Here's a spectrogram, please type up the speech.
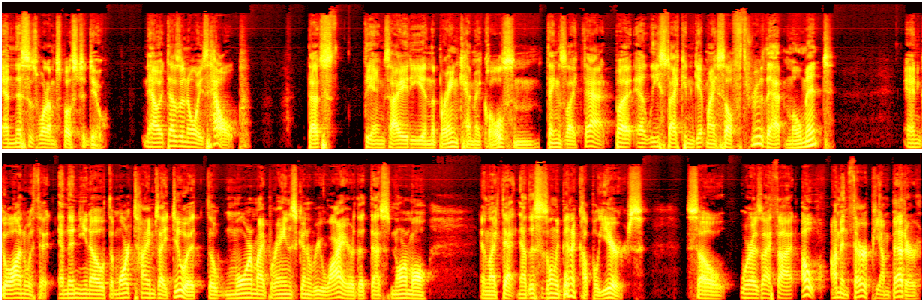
and this is what I'm supposed to do. Now, it doesn't always help. That's the anxiety and the brain chemicals and things like that. But at least I can get myself through that moment and go on with it. And then, you know, the more times I do it, the more my brain's going to rewire that that's normal and like that. Now, this has only been a couple years. So Whereas I thought, oh, I'm in therapy, I'm better.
